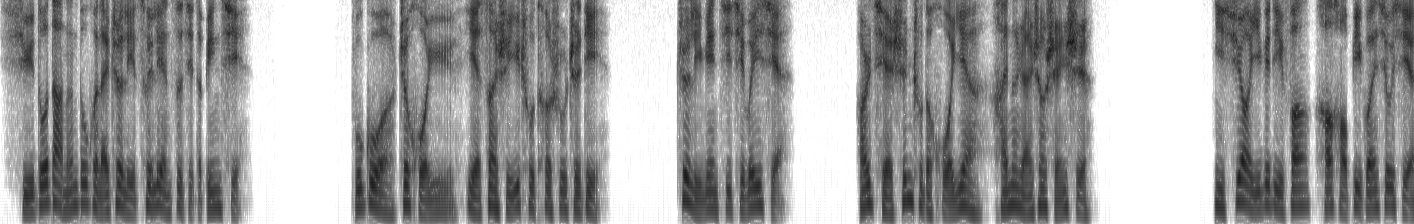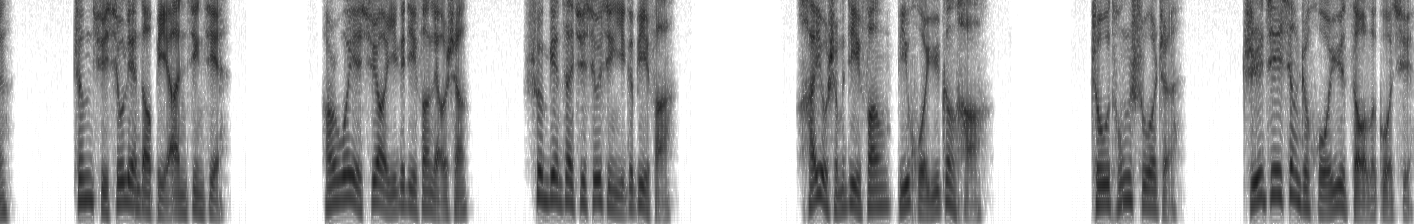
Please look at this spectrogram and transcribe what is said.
许多大能都会来这里淬炼自己的兵器。不过这火域也算是一处特殊之地，这里面极其危险，而且深处的火焰还能燃烧神识。你需要一个地方好好闭关修行。争取修炼到彼岸境界，而我也需要一个地方疗伤，顺便再去修行一个秘法。还有什么地方比火域更好？周通说着，直接向着火域走了过去。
